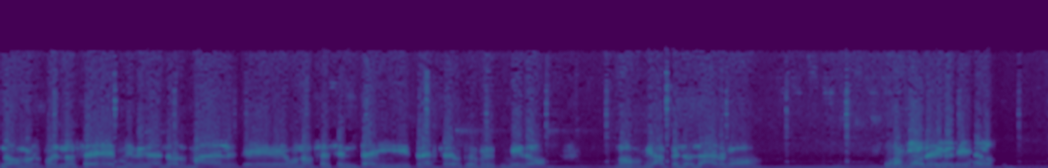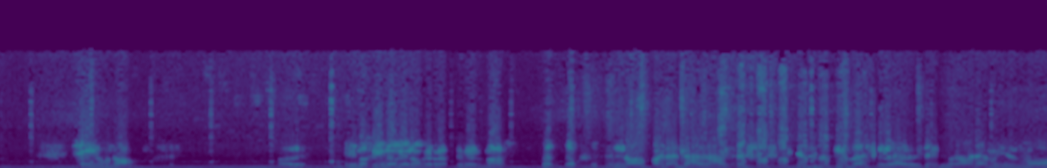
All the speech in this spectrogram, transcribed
no, hombre, pues no sé, medida normal, eh, unos 63 creo que mido. Rubia, pelo largo. Sí, uno. Vale, imagino que no querrás tener más. No, para nada. es lo que más claro tengo ahora mismo.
